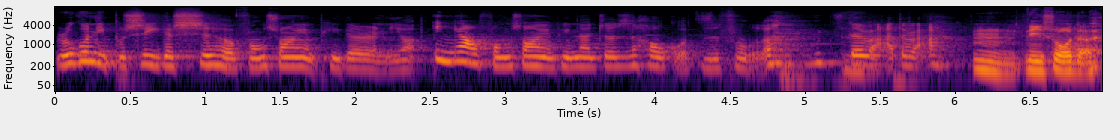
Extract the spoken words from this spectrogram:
如果你不是一个适合缝双眼皮的人，你要硬要缝双眼皮，那就是后果自负了，对吧？对吧？嗯，你说的。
